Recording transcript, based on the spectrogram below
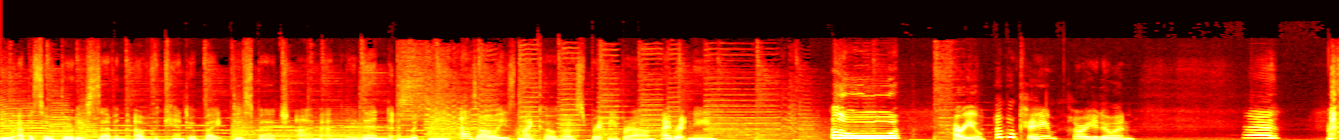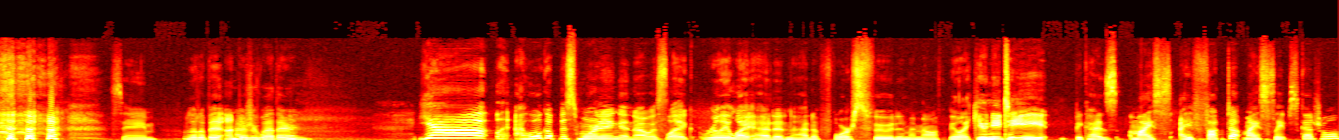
To episode 37 of the Canto Bight Dispatch. I'm Emily Lind, and with me, as always, my co host, Brittany Brown. Hi, Brittany. Hello. How are you? I'm okay. How are you doing? Eh. Same. A little bit under How's the weather? been? Yeah, I woke up this morning and I was like really lightheaded and I had to force food in my mouth, be like, "You need to eat," because my I fucked up my sleep schedule.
